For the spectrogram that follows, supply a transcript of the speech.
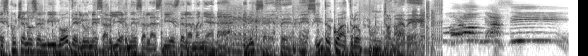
Escúchanos en vivo de lunes a viernes a las 10 de la mañana en Exa FM 104.9.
